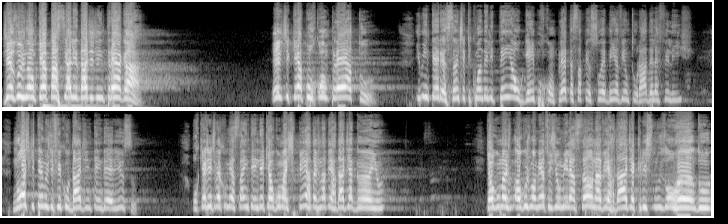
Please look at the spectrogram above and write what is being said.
Jesus não quer parcialidade de entrega. Ele te quer por completo. E o interessante é que quando ele tem alguém por completo, essa pessoa é bem-aventurada, ela é feliz. Nós que temos dificuldade de entender isso, porque a gente vai começar a entender que algumas perdas, na verdade, é ganho. Que algumas, alguns momentos de humilhação, na verdade, é Cristo nos honrando.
